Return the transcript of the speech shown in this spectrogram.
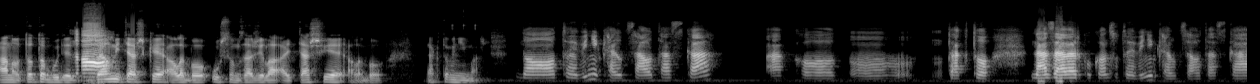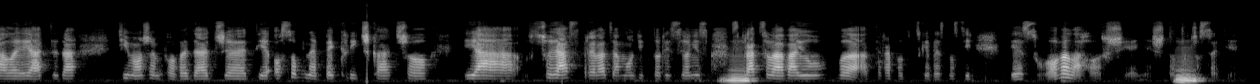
áno, toto bude no. veľmi ťažké, alebo už som zažila aj ťažšie, alebo jak to vnímaš? No, to je vynikajúca otázka, ako uh, takto na záver ku koncu to je vynikajúca otázka, ale ja teda ti môžem povedať, že tie osobné peklička, čo ja, čo ja sprevádzam ľudí, ktorí si oni mm. spracovávajú v terapeutickej väznosti, tie sú oveľa horšie, než toto, mm. čo sa deje.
